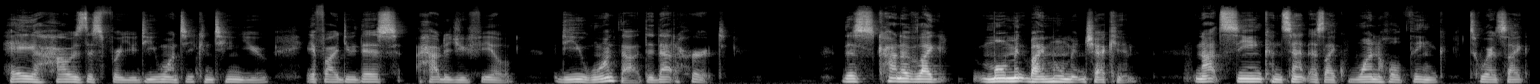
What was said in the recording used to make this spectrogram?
Hey, how is this for you? Do you want to continue? If I do this, how did you feel? Do you want that? Did that hurt? This kind of like moment by moment check in, not seeing consent as like one whole thing to where it's like,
